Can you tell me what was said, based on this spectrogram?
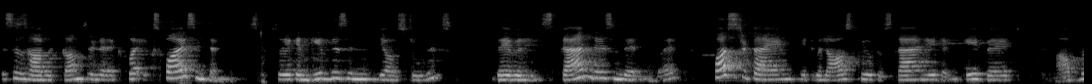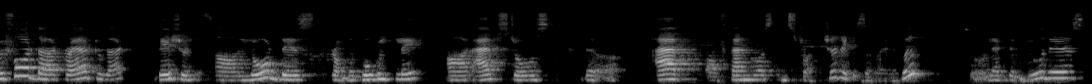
this is how it comes and it expires in 10 minutes. So you can give this in your students. They will scan this in their mobile. First time it will ask you to scan it and keep it. Uh, before that, prior to that, they should uh, load this from the Google Play or App Stores, the app of Canvas Instructure. it is available. So let them do this.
